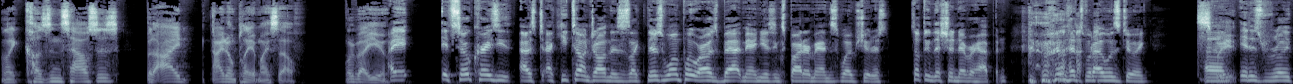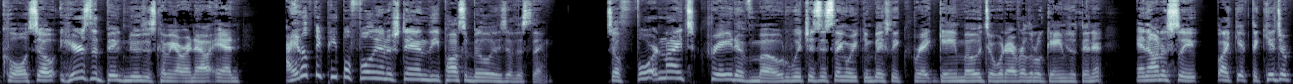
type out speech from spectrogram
like cousins' houses, but I, I don't play it myself. What about you? I, it's so crazy. I, was, I keep telling John this is like, there's one point where I was Batman using Spider Man's web shooters, something that should never happen. That's what I was doing. Um, it is really cool. So here's the big news that's coming out right now. And I don't think people fully understand the possibilities of this thing. So Fortnite's creative mode, which is this thing where you can basically create game modes or whatever, little games within it. And honestly, like if the kids are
